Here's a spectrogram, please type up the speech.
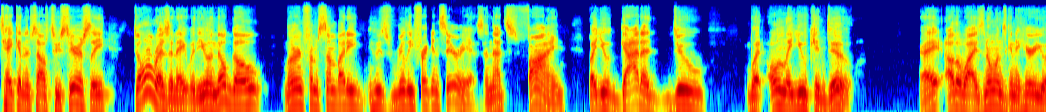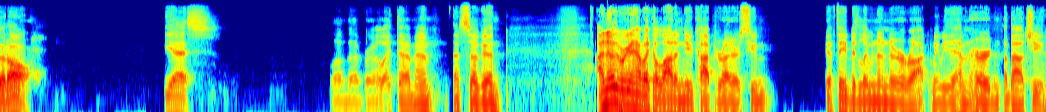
taking themselves too seriously don't resonate with you and they'll go learn from somebody who's really freaking serious and that's fine but you got to do what only you can do right otherwise no one's going to hear you at all Yes. Love that, bro. I like that, man. That's so good. I know that we're gonna have like a lot of new copywriters who, if they've been living under a rock, maybe they haven't heard about you.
